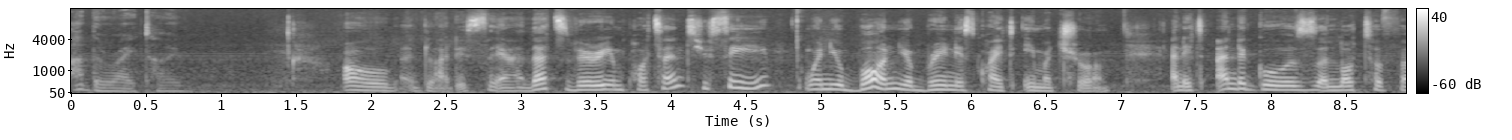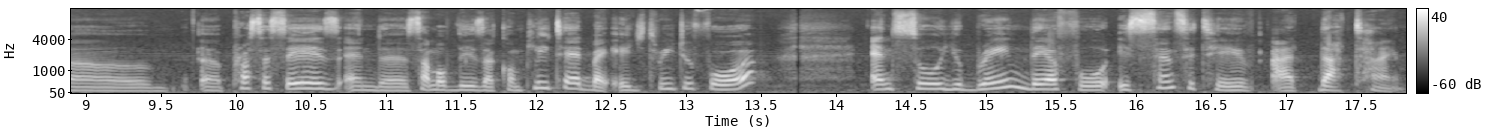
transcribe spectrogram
at the right time. Oh, Gladys, yeah, that's very important. You see, when you're born, your brain is quite immature and it undergoes a lot of uh, uh, processes, and uh, some of these are completed by age three to four. And so your brain, therefore, is sensitive at that time.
